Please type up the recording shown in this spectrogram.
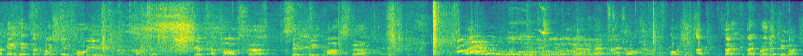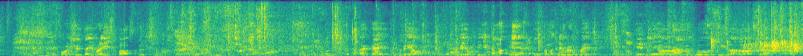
Okay, here's a question for you. Should a pastor simply pastor or uh, don't, don't blow them too much. Or should they raise pastors? Okay, Leon. Leon, can you come up here? Can you come up here real quick? Give Leon a round of applause. He's our pastor.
